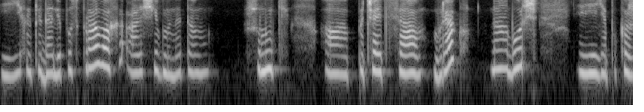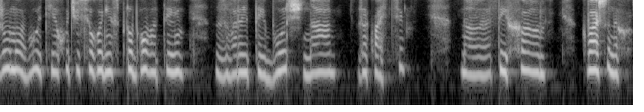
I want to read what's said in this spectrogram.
і їхати далі по справах. А ще в мене там шумить, печеться буряк на борщ. І я покажу, мабуть, я хочу сьогодні спробувати зварити борщ на заквасці, на тих а, квашених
